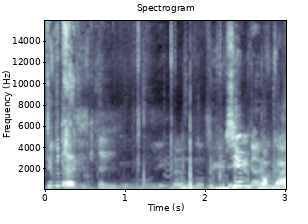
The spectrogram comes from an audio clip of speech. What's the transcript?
Ти куди? Всім пока.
